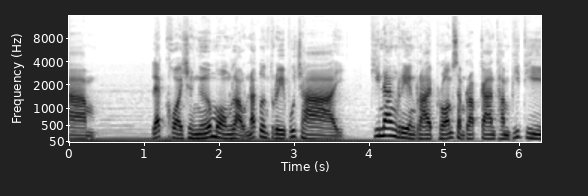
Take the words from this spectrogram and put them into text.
าม และคอยชะเง้อมองเหล่านักดนตรีผู้ชายที่นั่งเรียงรายพร้อมสำหรับการทำพิธี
